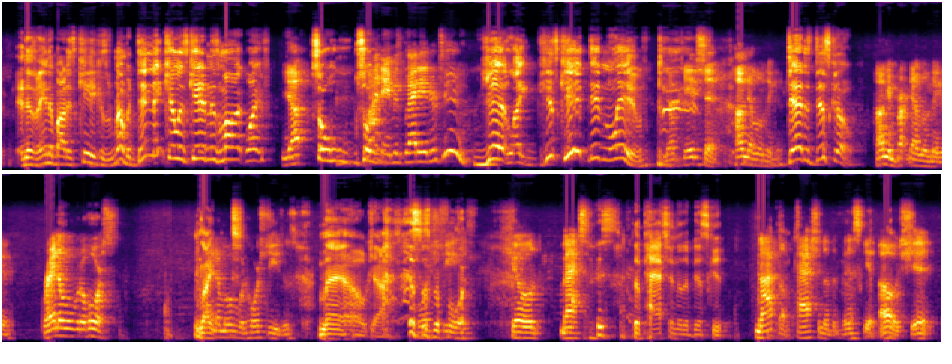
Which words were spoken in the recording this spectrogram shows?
It doesn't ain't about his kid because remember, didn't they kill his kid and his mom wife? Yep. So so My name is Gladiator Two. yeah, like his kid didn't live. No kid shit. Hung that little nigga. Dead as disco. Hung and burnt that little nigga. Ran over with a horse. Like Ran him over with horse Jesus. man, oh god, this was before. Jesus killed Maximus. The Passion of the Biscuit. Not the passion of the biscuit. Oh shit.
